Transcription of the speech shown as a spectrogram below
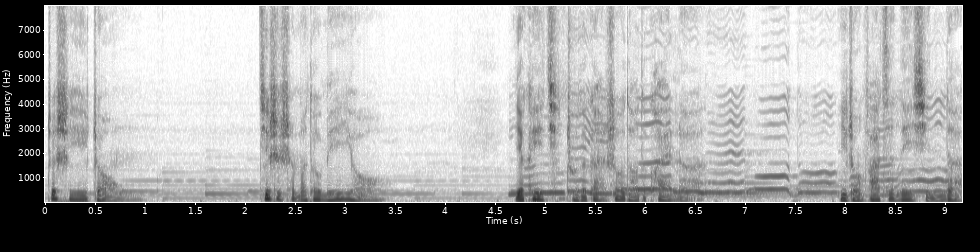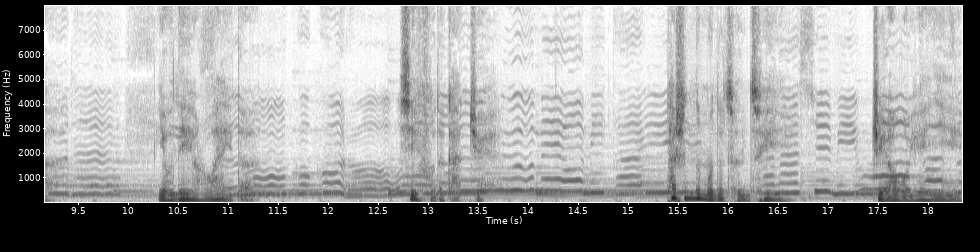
这是一种，即使什么都没有，也可以清楚的感受到的快乐，一种发自内心的、由内而外的幸福的感觉。它是那么的纯粹。只要我愿意，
